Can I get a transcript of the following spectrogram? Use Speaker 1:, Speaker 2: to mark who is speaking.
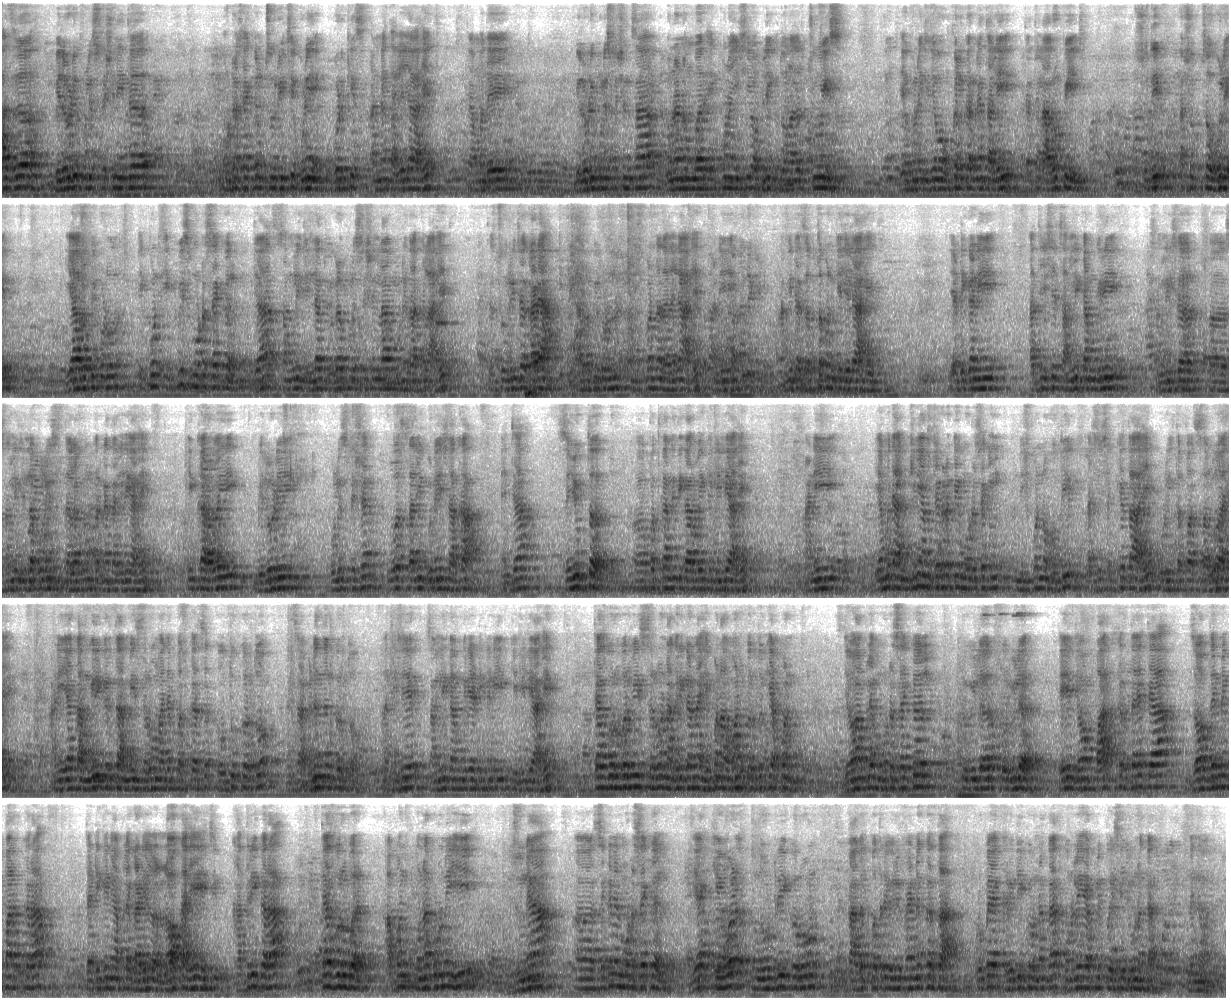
Speaker 1: आज Belwadi police station इथं motorcycle चोरीचे गुन्हे उघडकीस आणण्यात आलेले आहेत. त्यामध्ये बेलवडी पोलीस स्टेशनचा गुन्हा नंबर एकोणऐंशी ऑब्लिक दोन हजार चोवीस या गुन्ह्याची जेव्हा उकल करण्यात आली त्यातील आरोपी सुदीप अशोक चौगुले या आरोपीकडून एकूण एकवीस मोटरसायकल ज्या सांगली जिल्ह्यात वेगळ्या पोलीस स्टेशनला गुन्हे दाखल आहेत. त्या चोरीच्या गाड्या या आरोपीकडून निष्पन्न झालेल्या आहेत आणि आम्ही त्या जप्त पण केलेल्या आहेत या ठिकाणी अतिशय चांगली कामगिरी सांगली शहर सांगली जिल्हा पोलीस दलाकडून करण्यात आलेली आहे. ही कारवाई भिलोडी पोलीस स्टेशन व स्थानिक गुन्हे शाखा यांच्या संयुक्त पथकाने ती कारवाई केलेली आहे. आणि यामध्ये आणखीनही आमच्याकडे काही मोटरसायकल निष्पन्न होतील अशी शक्यता आहे. पुढील तपास चालू आहे. आणि या कामगिरीकरिता मी सर्व माझ्या पथकाचं कौतुक करतो त्यांचं अभिनंदन करतो. अतिशय चांगली कामगिरी या ठिकाणी केलेली आहे. त्याचबरोबर मी सर्व नागरिकांना हे पण आव्हान करतो की आपण जेव्हा आपल्या motorcycle two wheeler four wheeler हे जेव्हा पार्क करताय त्या जबाबदारीने पार्क करा. त्या ठिकाणी आपल्या गाडीला लॉक आहे याची खात्री करा. त्याचबरोबर आपण कोणाकडूनही जुन्या सेकंड हँड मोटरसायकल या केवळ नोटरी करून कागदपत्रे व्हेरीफाय न करता कृपया खरेदी करू नका. कोणालाही आपले पैसे देऊ नका. धन्यवाद.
